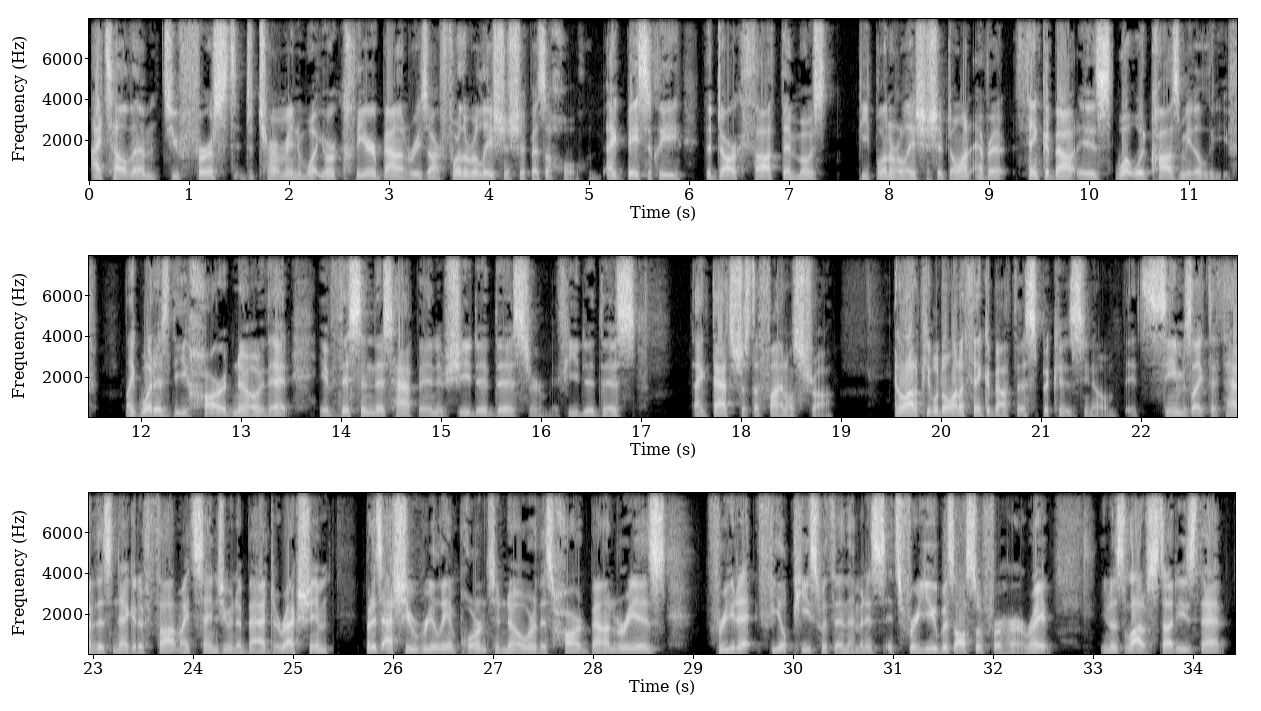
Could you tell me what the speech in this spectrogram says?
I tell them to first determine what your clear boundaries are for the relationship as a whole. Like basically the dark thought that most people in a relationship don't want to ever think about is what would cause me to leave? Like what is the hard no that if this and this happened, if she did this or if he did this, like that's just a final straw. And a lot of people don't want to think about this because, you know, it seems like to have this negative thought might send you in a bad direction. But it's actually really important to know where this hard boundary is for you to feel peace within them. And it's, it's for you, but it's also for her, right? You know, there's a lot of studies that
